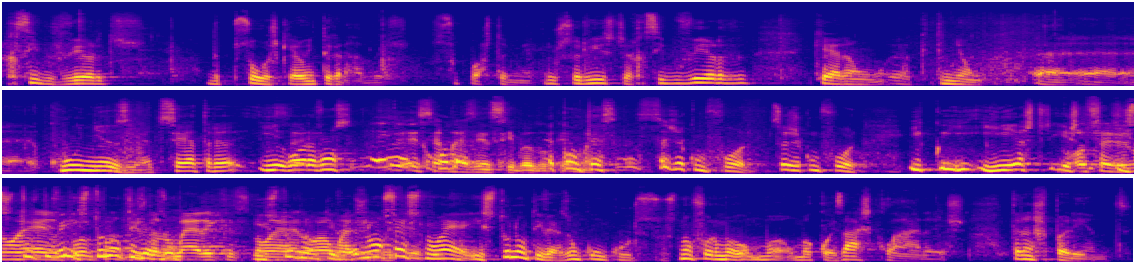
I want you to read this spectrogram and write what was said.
recibos verdes de pessoas que eram integradas supostamente nos serviços a recibo verde, que, eram, eh, que tinham uh, cunhas e etc. E agora vão... É, Isso é mais em cima do acontece, que Seja como for, seja como for. E, e, este, este... Ou seja, não é... Se tu não tiveres... Numérica, se não, é, não, não, não sei se não é. E se tu não tiveres um concurso, se não for uma, uma, uma coisa às claras, transparente,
